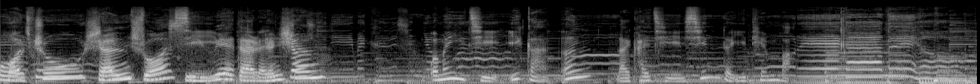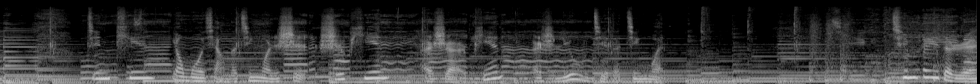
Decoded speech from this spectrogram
活出神所喜悦的人生。我们一起以感恩来开启新的一天吧。今天要默想的经文是诗篇二十二篇二十六节的经文。谦卑的人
